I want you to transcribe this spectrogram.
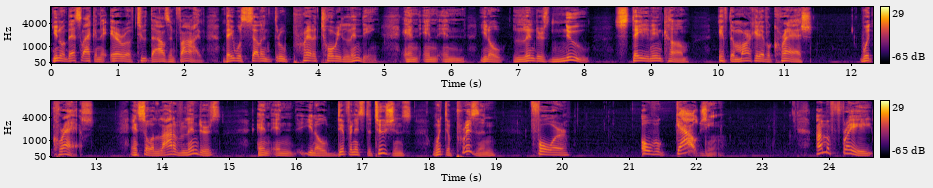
You know, that's like in the era of 2005. They were selling through predatory lending, and, and, and you know, lenders knew stated income, if the market ever crashed, would crash. And so a lot of lenders and, and you know, different institutions went to prison for over gouging. I'm afraid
